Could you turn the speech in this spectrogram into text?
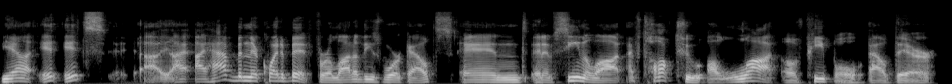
Yeah, it, it's I, I have been there quite a bit for a lot of these workouts, and and I've seen a lot. I've talked to a lot of people out there,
